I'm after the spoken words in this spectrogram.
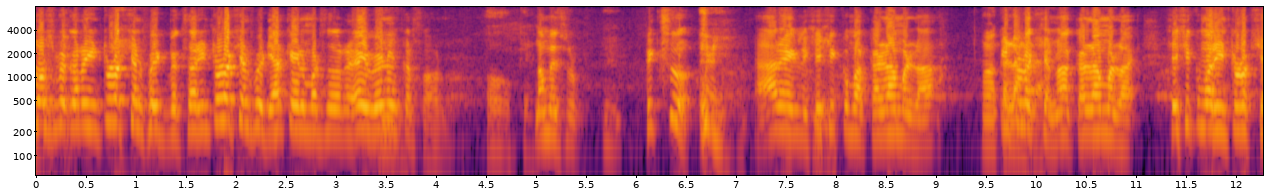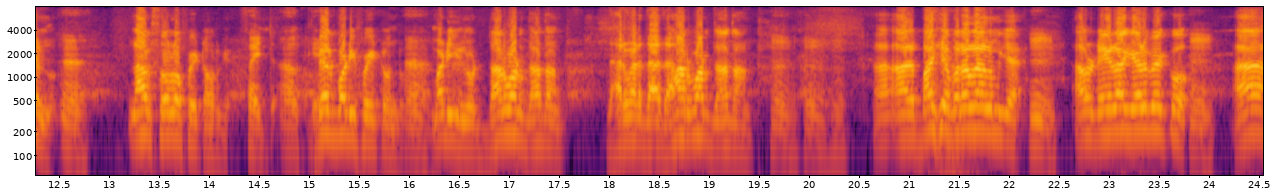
ತೋರಿಸ್ಬೇಕಂದ್ರೆ ಇಂಟ್ರೊಡಕ್ಷನ್ ಫೈಟ್ ಬೇಕು. ಸರ್ ಇಂಟ್ರೊಡಕ್ಷನ್ ಫೈಟ್ ಯಾರ ಕೈಯಲ್ಲಿ ಮಾಡಿಸಿದ್ರೆ? ಏ ವೇಣುಕರ್ ಕರ್ಸೋ ಅವ್ರು. ಓಕೆ ನಮ್ಮ ಹೆಸರು. ಫಿಕ್ಸು ಯಾರೇ ಆಗಲಿ ಶಶಿಕುಮಾರ್ ಕಳ್ಳಮಳ್ಳ ಇಂಟ್ರೊಡಕ್ಷನ್ ಹಾಂ ಕಳ್ಳಾಮಳ್ಳ ಶಶಿಕುಮಾರ್ ಇಂಟ್ರೊಡಕ್ಷನ್ ನಾವು ಸೋಲೋ ಫೈಟ್ ಅವ್ರಿಗೆ. Fight okay bare body fight ಒಂದು. ಮಾಡಿದ್ವಿ ನೋಡಿ ಧಾರವಾಡ ದಾದಾ ಅಂತ. ಧಾರವಾಡ ದಾದಾ? ಧಾರವಾಡ ದಾದಾ ಅಂತ. ಆ- ಭಾಷೆ ಬರಲ್ಲ ನಮಗೆ. ಅವ್ರ ಡೈಲಾಗ್ ಹೇಳ್ಬೇಕು. ಆ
